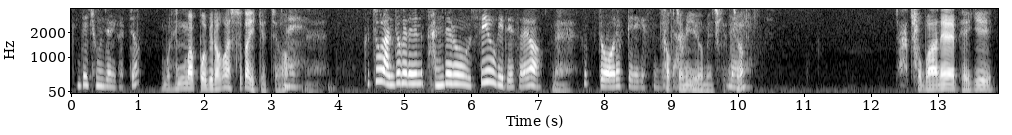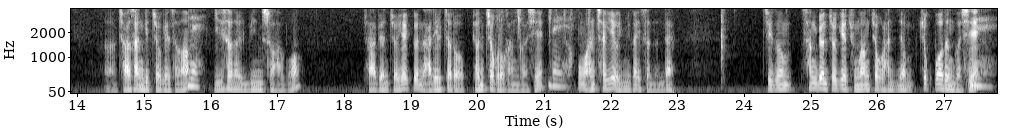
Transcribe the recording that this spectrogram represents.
굉장히 좋은 자리 같죠? 뭐 행마법이라고 할 수가 있겠죠. 네. 네. 그쪽을 안 두게 되면 반대로 씌우게 돼서요. 네. 흑도 어렵게 되겠습니다. 석점이 위험해지겠죠. 네. 자, 초반에 백이 어, 좌상기 쪽에서 네. 이선을 민수하고 좌변 쪽에 그 날일자로 변쪽으로 간 것이 네. 조금 완착의 의미가 있었는데 지금 상변 쪽에 중앙 쪽으로 한 점 쭉 뻗은 것이 네.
